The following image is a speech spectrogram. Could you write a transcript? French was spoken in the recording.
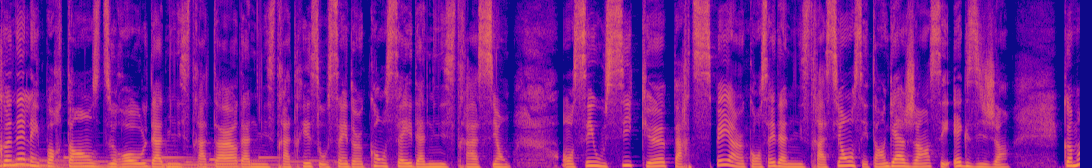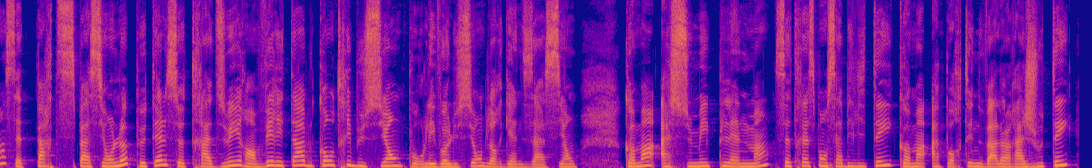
Connaît l'importance du rôle d'administrateur, d'administratrice au sein d'un conseil d'administration. On sait aussi que participer à un conseil d'administration, c'est engageant, c'est exigeant. Comment cette participation-là peut-elle se traduire en véritable contribution pour l'évolution de l'organisation? Comment assumer pleinement cette responsabilité? Comment apporter une valeur ajoutée?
